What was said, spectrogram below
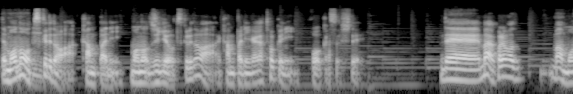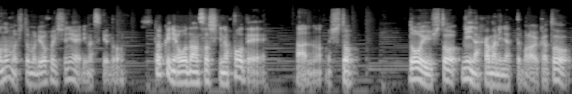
で、物を作るのはカンパニー、物、事業を作るのはカンパニー側が特にフォーカスして、で、まあ、これも、まあ、物も人も両方一緒にはやりますけど、特に横断組織の方で、あの、人、どういう人に仲間になってもらうかと、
